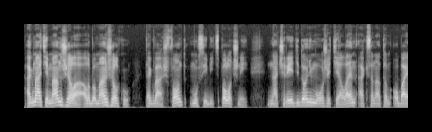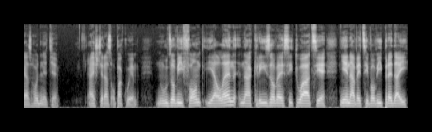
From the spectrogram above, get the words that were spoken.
Ak máte manžela alebo manželku, tak váš fond musí byť spoločný. Načrieť doň môžete len, ak sa na tom obaja zhodnete. A ešte raz opakujem, núdzový fond je len na krízové situácie, nie na veci vo výpredaji.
